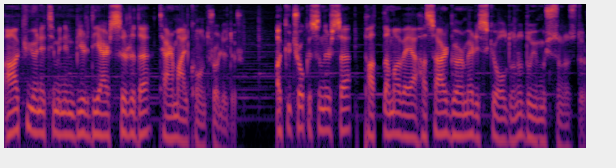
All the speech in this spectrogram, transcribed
AQ yönetiminin bir diğer sırrı da termal kontrolüdür. Akü çok ısınırsa patlama veya hasar görme riski olduğunu duymuşsunuzdur.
